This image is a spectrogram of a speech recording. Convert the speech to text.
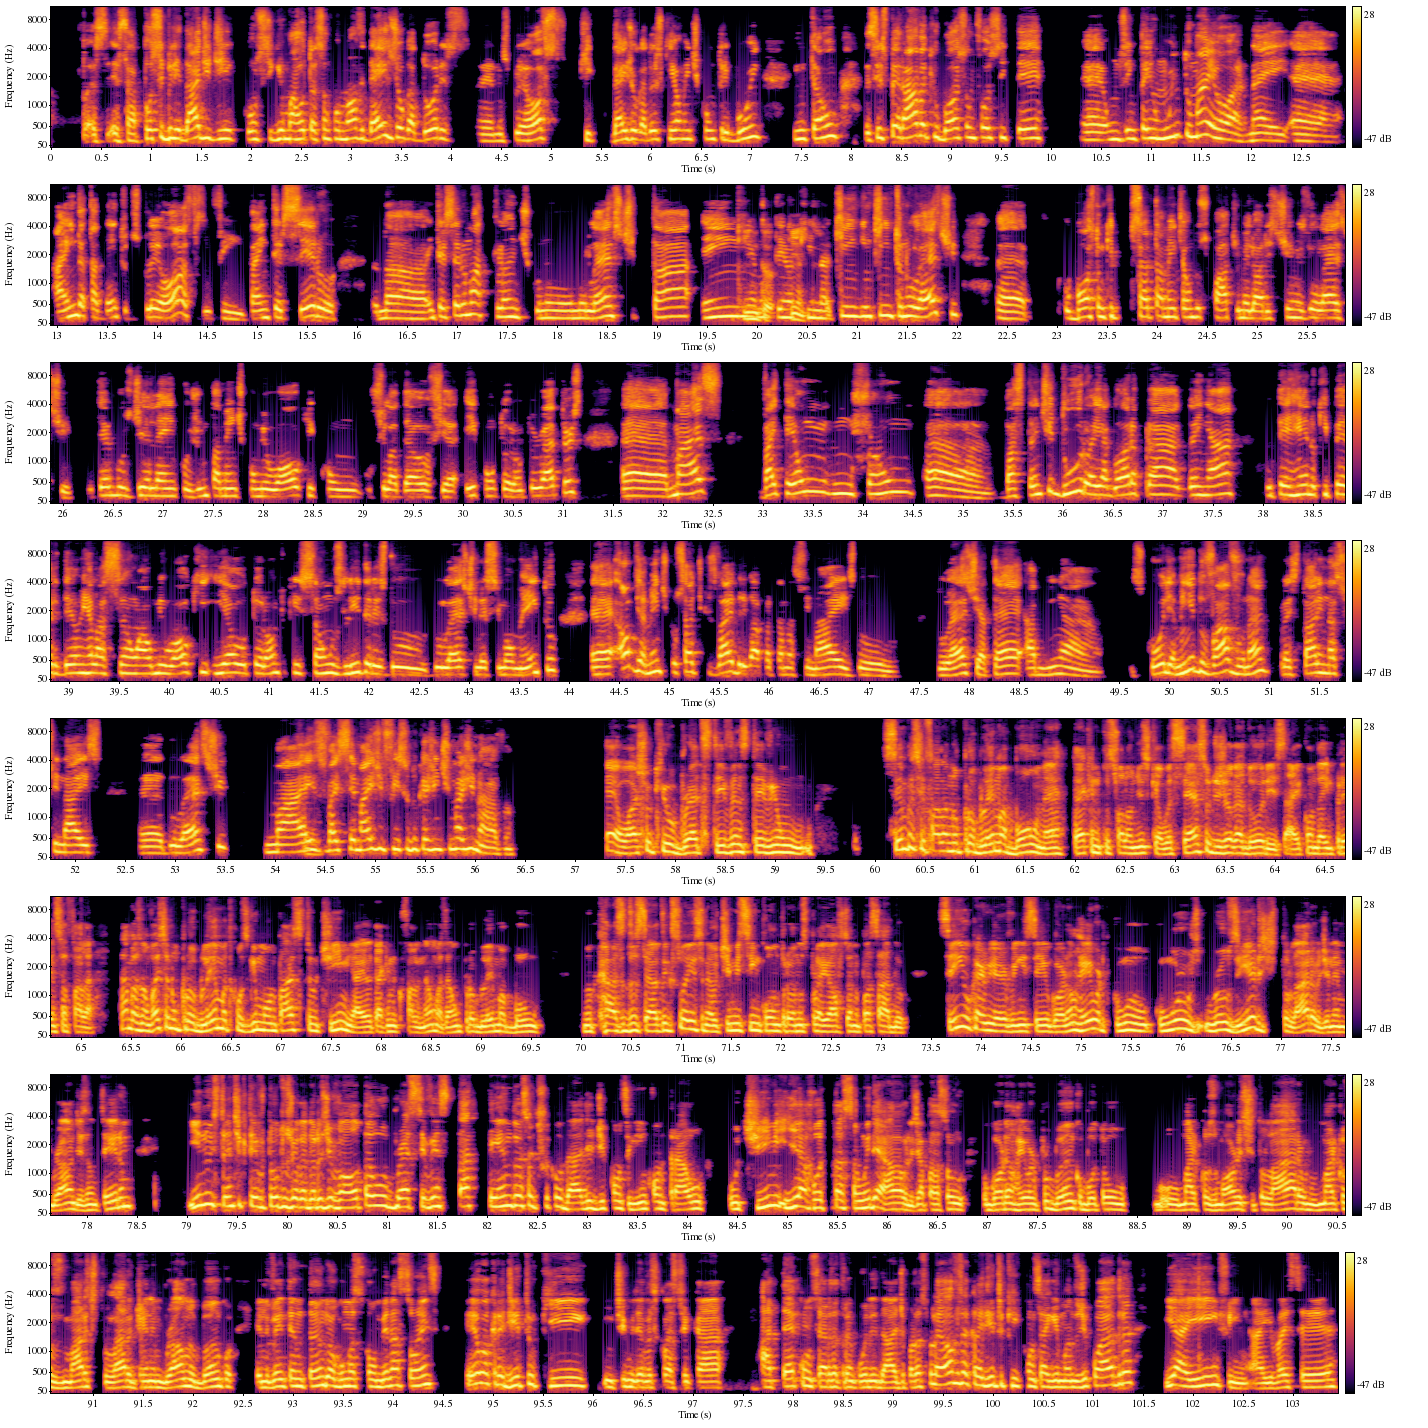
essa possibilidade de conseguir uma rotação com 9, 10 jogadores é, nos playoffs, que 10 jogadores que realmente contribuem. Então, se esperava que o Boston fosse ter é, um desempenho muito maior, né? É, ainda está dentro dos playoffs, enfim, está em terceiro na, em terceiro no Atlântico, no, no leste está em quinto, quinto. Na, em quinto no leste. É, o Boston, que certamente é um dos quatro melhores times do leste, em termos de elenco, juntamente com o Milwaukee, com o Philadelphia e com o Toronto Raptors, é, mas vai ter um, um chão uh, bastante duro aí agora para ganhar o terreno que perdeu em relação ao Milwaukee e ao Toronto, que são os líderes do, do leste nesse momento. É, obviamente que o Celtics vai brigar para estar nas finais do, do leste, até a minha escolha, a minha e do Vavo, né, para estarem nas finais é, do leste, mas vai ser mais difícil do que a gente imaginava. É, eu acho que o Brad Stevens teve um, sempre se fala no problema bom, né? Técnicos falam disso, que é o excesso de jogadores. Aí quando a imprensa fala, tá, mas não vai ser um problema tu conseguir montar esse teu time. Aí o técnico fala, não, mas é um problema bom. No caso do Celtics foi isso, né? O time se encontrou nos playoffs do ano passado sem o Kyrie Irving e sem o Gordon Hayward, com o, com o Rozier de titular, o Jalen Brown, Jason Tatum. E no instante que teve todos os jogadores de volta, o Brad Stevens está tendo essa dificuldade de conseguir encontrar o, o time e a rotação ideal. Ele já passou o Gordon Hayward para o banco, botou o Marcos Morris titular, o Marcos Smart titular, o Jalen Brown no banco, ele vem tentando algumas combinações. Eu acredito que o time deve se classificar até com certa tranquilidade para os playoffs. Acredito que consegue mando de quadra e aí, enfim, aí vai ser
